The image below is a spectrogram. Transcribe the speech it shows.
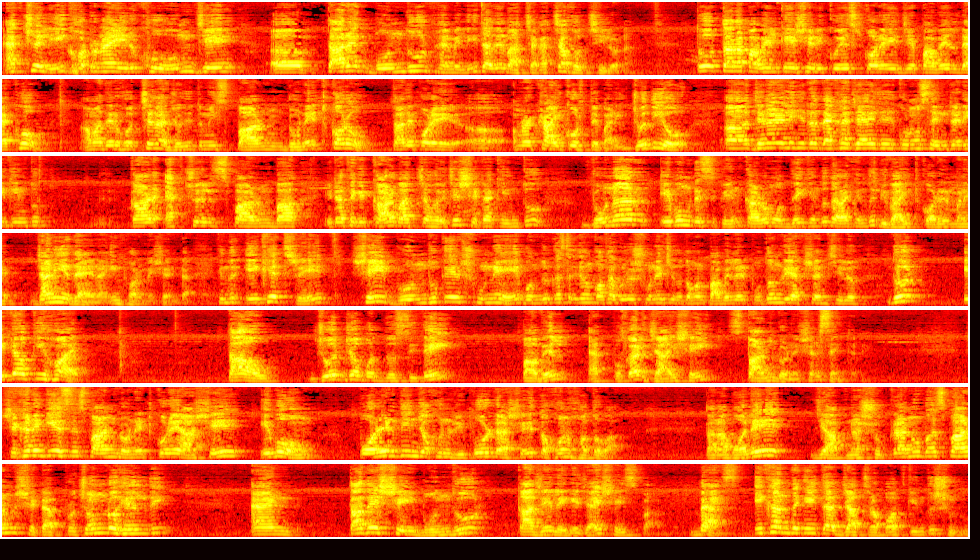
অ্যাকচুয়ালি ঘটনা এরকম যে তার এক বন্ধুর ফ্যামিলি তাদের বাচ্চা কাচ্চা হচ্ছিল না। তো তারা পাভেলকে এসে রিকোয়েস্ট করে যে, পাভেল, দেখো, আমাদের হচ্ছে না, যদি তুমি স্পার্ম ডোনেট করো, তাহলে পরে আমরা ট্রাই করতে পারি। যদিও জেনারেলি যেটা দেখা যায় যে কোনো সেন্টারই কিন্তু কার অ্যাকচুয়াল স্পার্ম বা এটা থেকে কার বাচ্চা হয়েছে সেটা কিন্তু ডোনার এবং রেসিপিয়েন্ট কারোর মধ্যেই কিন্তু তারা কিন্তু ডিভাইড করেন মানে জানিয়ে দেয় না ইনফরমেশনটা কিন্তু এক্ষেত্রে সেই বন্ধুকে শুনে, বন্ধুর কাছ থেকে যখন কথাগুলো শুনেছিল, তখন পাবেলের প্রথম রিয়াকশন ছিল, ধর, এটাও কি হয়? তাও জোর জবরদস্তিতেই পাবেল এক প্রকার যায় সেই স্পার্ম ডোনেশন সেন্টারে সেখানে গিয়ে সে স্পার্ম ডোনেট করে আসে এবং পরের দিন যখন রিপোর্ট আসে তখন হতবাক। তারা বলে যে আপনার শুক্রাণু বা স্পার্ম সেটা প্রচণ্ড হেলদি অ্যান্ড তাদের সেই বন্ধুর কাজে লেগে যায় সেই স্পার্ম ব্যাস, এখান থেকেই তার যাত্রাপথ কিন্তু শুরু।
